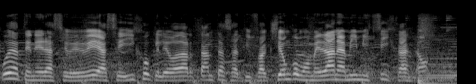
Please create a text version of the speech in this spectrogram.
pueda tener a ese bebé, a ese hijo que le va a dar tanta satisfacción como me dan a mí mis hijas, ¿no?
